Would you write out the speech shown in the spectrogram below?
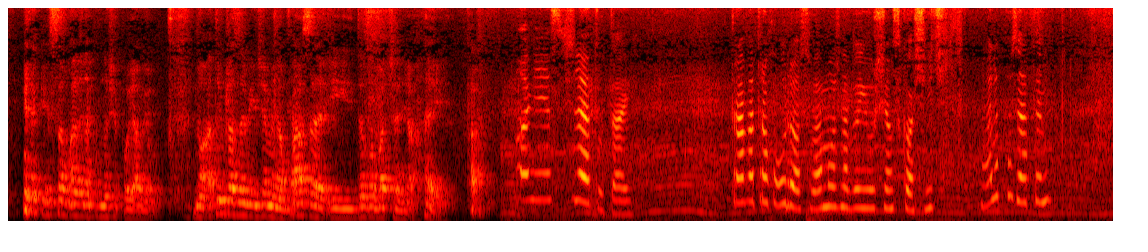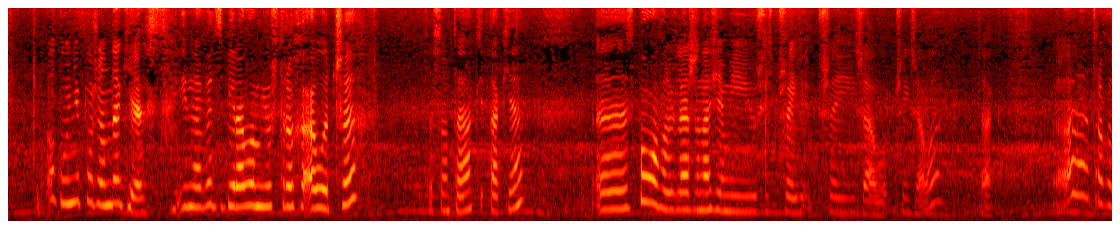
jakie są, ale na pewno się pojawią. No, a tymczasem jedziemy na bazę i do zobaczenia. Hej! O, nie jest źle tutaj. Trawa trochę urosła, można by już ją skosić, ale poza tym ogólnie porządek jest. I nawet zbierałam już trochę ałyczy. To są tak, takie. Yy, połowa leży na ziemi już jest przejrzała. Tak. Ale trochę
